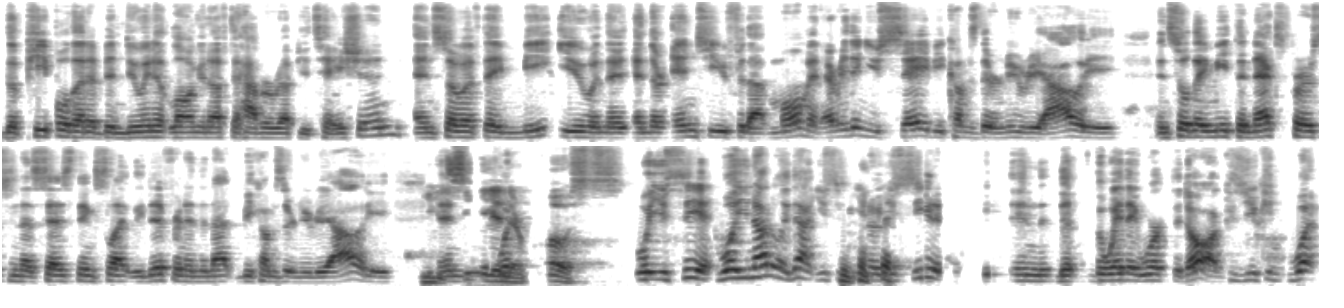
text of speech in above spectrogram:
the people that have been doing it long enough to have a reputation. And so if they meet you and they and they're into you for that moment, everything you say becomes their new reality until so they meet the next person that says things slightly different and then that becomes their new reality. You and see it in what, their posts. Well, you see it. Well, you not only that, you see, you know, you see it in the, the way they work the dog because you can what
